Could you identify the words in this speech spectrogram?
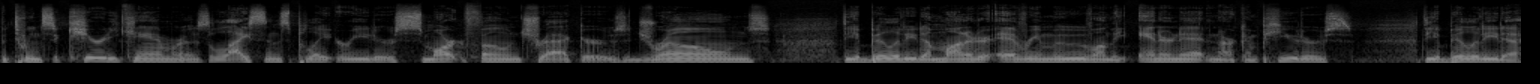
between security cameras, license plate readers, smartphone trackers, drones, the ability to monitor every move on the internet and our computers, the ability to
